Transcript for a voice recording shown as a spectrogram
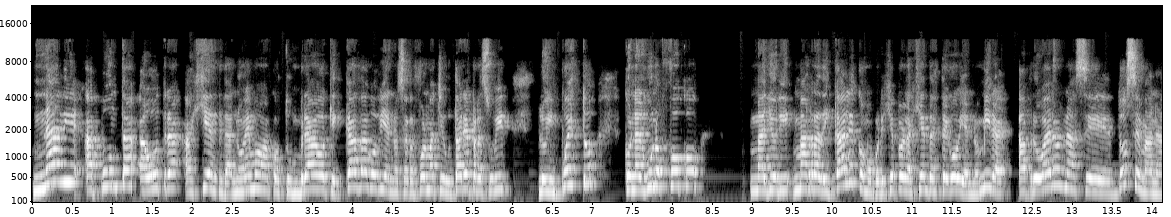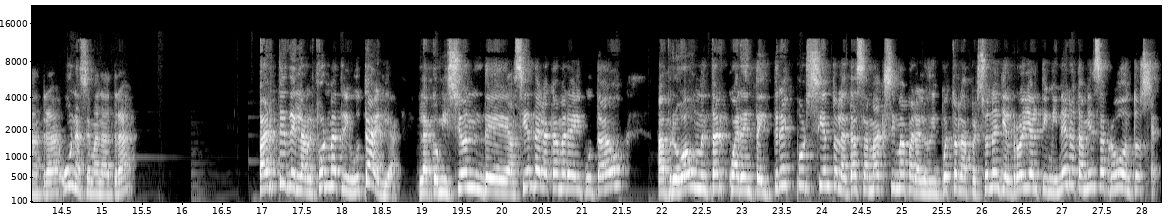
Nadie apunta a otra agenda. Nos hemos acostumbrado a que cada gobierno se reforma tributaria para subir los impuestos con algunos focos más radicales, como por ejemplo la agenda de este gobierno. Mira, aprobaron hace dos semanas atrás, una semana atrás, parte de la reforma tributaria. La Comisión de Hacienda de la Cámara de Diputados aprobó aumentar 43% la tasa máxima para los impuestos a las personas y el royalty minero también se aprobó. Entonces,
